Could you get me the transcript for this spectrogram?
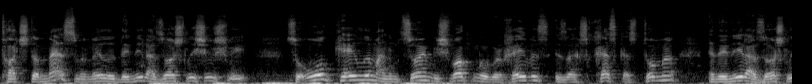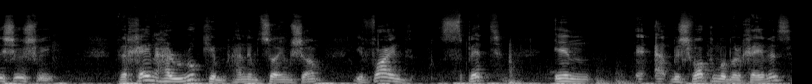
touched a mess. Maybe they need azov shlishu shvi. So all kelim animtzoim bishvokim ubercheves is a cheskas tumah, and they need azov shlishu shvi. V'chein harukim hanimtzoim shom. You find spit in bishvokim ubercheves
